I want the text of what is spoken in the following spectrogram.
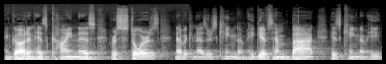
And God, in his kindness, restores Nebuchadnezzar's kingdom. He gives him back his kingdom. He,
